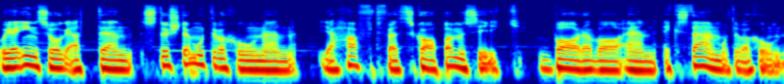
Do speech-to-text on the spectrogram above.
Och jag insåg att den största motivationen jag haft för att skapa musik bara var en extern motivation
